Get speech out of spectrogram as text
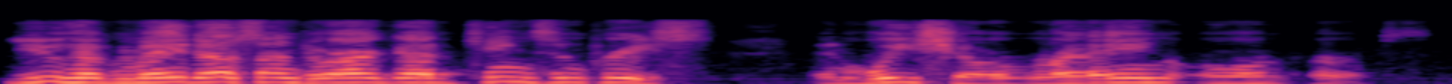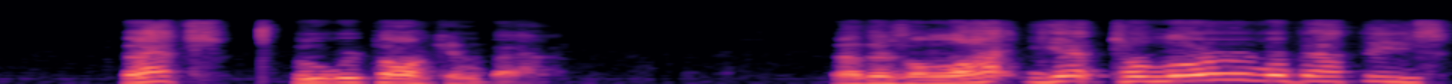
You have made us unto our God kings and priests, and we shall reign on earth. That's who we're talking about. Now, there's a lot yet to learn about these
